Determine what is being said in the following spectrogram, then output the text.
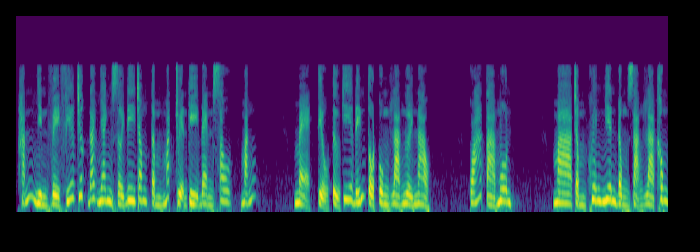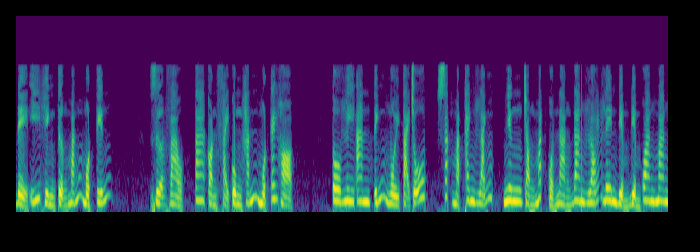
Hắn nhìn về phía trước đã nhanh rời đi trong tầm mắt chuyện kỳ đèn sau, mắng. Mẹ tiểu tử kia đến tột cùng là người nào? Quá tà môn. Mà trầm khuyên nhiên đồng dạng là không để ý hình tượng mắng một tiếng. Dựa vào, ta còn phải cùng hắn một cái họ. Tô Ly an tính ngồi tại chỗ, sắc mặt thanh lãnh, nhưng trong mắt của nàng đang lóe lên điểm điểm quang mang,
